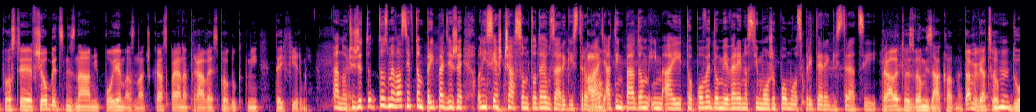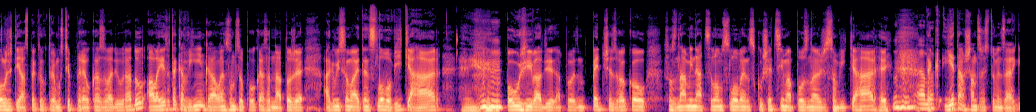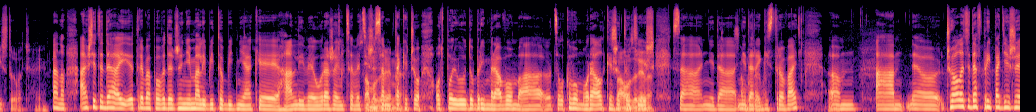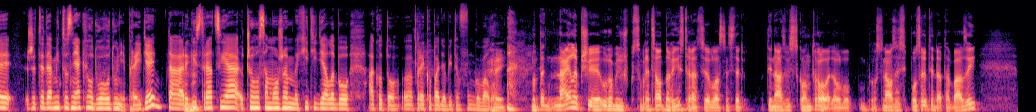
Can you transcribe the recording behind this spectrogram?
proste všeobecne známy pojem a značka spájana práve s produktmi tej firmy. Áno, čiže to, to sme vlastne v tom prípade, že oni si až časom to dajú zaregistrovať Áno. a tým pádom im aj to povedomie verejnosti môžu pomôcť pri tej registrácii. Práve to je veľmi základné. Tam je viacero mm-hmm. dôležitých aspektov, ktoré musíte preukazovať úradu, ale je to taká výnimka, len som chcel poukázať na to, že ak by som aj ten slovo výťahár mm-hmm. používať, povedzme 5-6 rokov som známy na celom Slovensku, všetci ma poznajú, že som výťahár, hej, mm-hmm, tak je tam šanca, že si to viem zaregistrovať. Hej. Áno, a ešte teda aj treba povedať, že nemali by to byť nejaké hánlivé, uražajúce veci, Samozrejme. že sa také, čo odporujú dobrým mravom a celkovo morálke, Samozrejme. že to tiež sa nedá, nedá registrovať. Um, a e, čo ale teda v prípade, že, že teda mi to z nejakého dôvodu neprejde, tá mhm. registrácia, mm-hmm. čoho sa môžem chytiť, alebo ako to e, prekopať, aby to fungovalo? Hej. No tak najlepšie je urobiť už pred samotnou registráciou vlastne si tie názvy skontrolovať, alebo proste naozaj si pozrieť tie databázy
